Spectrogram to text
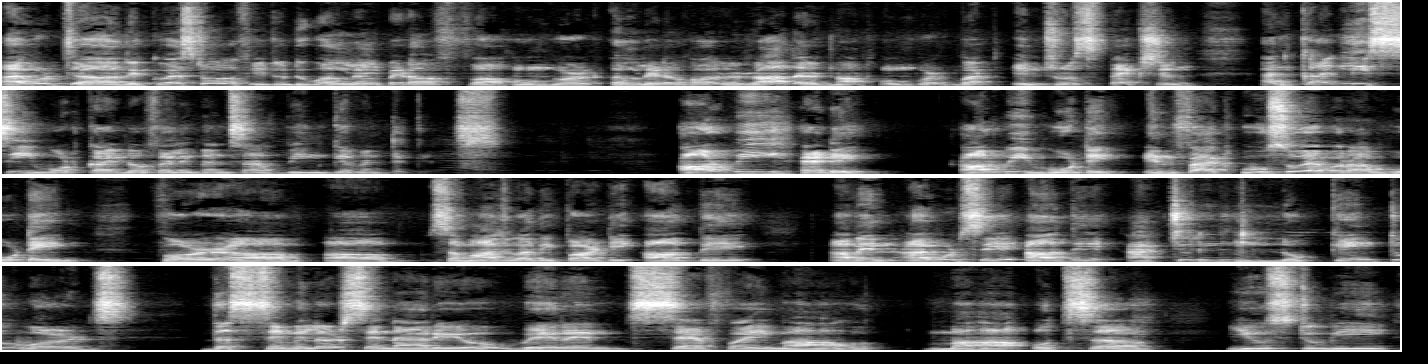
I would uh, request all of you to do a little bit of uh, homework, a little, rather not homework, but introspection, and kindly see what kind of elements have been given tickets. Are we heading? Are we voting? In fact, whosoever are voting for uh, uh, Samajwadi Party, are they, I mean, I would say, are they actually looking towards the similar scenario wherein Saifai Maha, Utsav used to be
